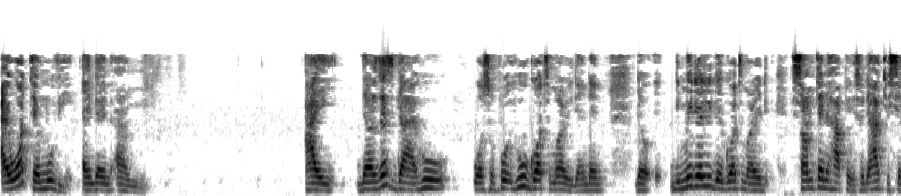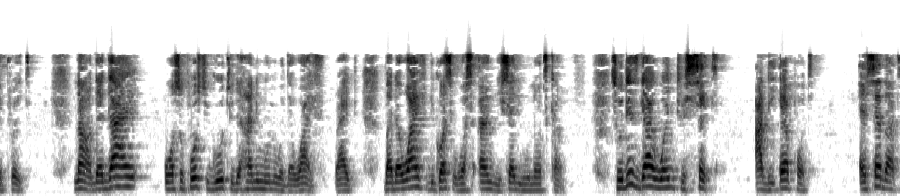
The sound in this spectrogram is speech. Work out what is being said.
I watched a movie and then um I there was this guy who was supposed who got married and then the immediately they got married something happened so they had to separate. Now the guy was supposed to go to the honeymoon with the wife, right? But the wife because he was angry said he would not come. So this guy went to sit at the airport and said that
